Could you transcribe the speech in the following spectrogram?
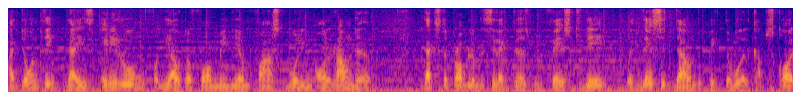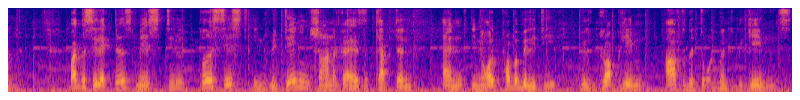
I don't think there is any room for the out of form medium fast bowling all rounder. That's the problem the selectors will face today when they sit down to pick the World Cup squad. But the selectors may still persist in retaining Shanaka as the captain and, in all probability, will drop him after the tournament begins.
